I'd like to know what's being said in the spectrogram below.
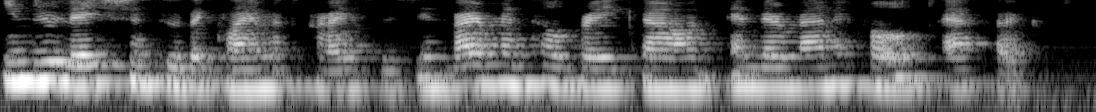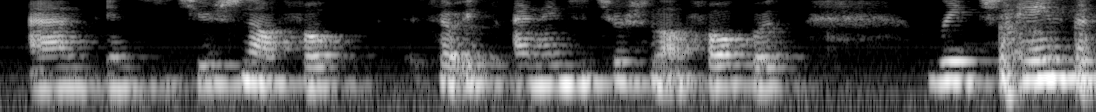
in relation to the climate crisis, environmental breakdown, and their manifold effects, and institutional focus. So it's an institutional focus which aims at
